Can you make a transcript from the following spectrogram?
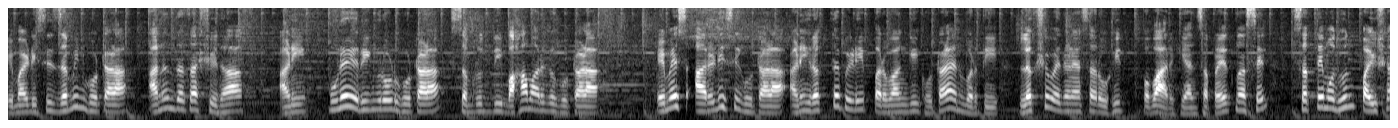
एमआयडीसी जमीन घोटाळा आनंदाचा शिधा आणि पुणे रिंग रोड घोटाळा समृद्धी महामार्ग घोटाळा M S R D C घोटाळा आणि रक्तपेढी परवानगी घोटाळ्यांवरती लक्ष वेधण्याचा रोहित पवार यांचा प्रयत्न असेल सत्तेमधून पैशा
